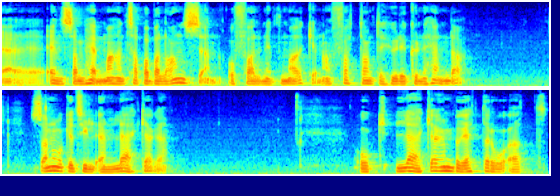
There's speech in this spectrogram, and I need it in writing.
Eh, ensam hemma, han tappar balansen och faller ner på marken. Han fattar inte hur det kunde hända. Så han åker till en läkare. Och läkaren berättar då att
